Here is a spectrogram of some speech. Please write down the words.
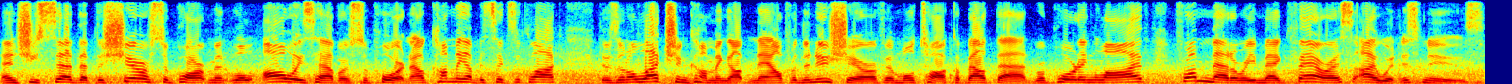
And she said that the sheriff's department will always have her support. Now, coming up at 6 o'clock, there's an election coming up now for the new sheriff, and we'll talk about that. Reporting live from Metairie, Meg Farris, Eyewitness News.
